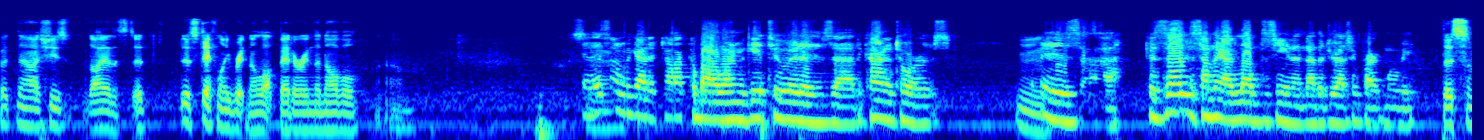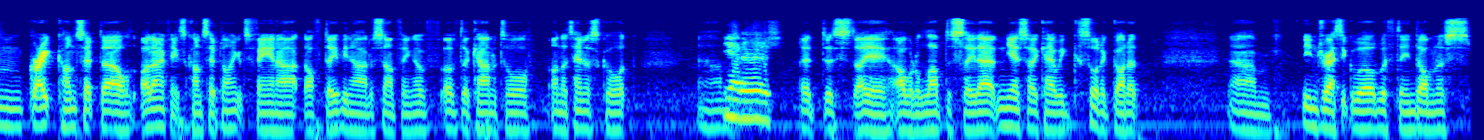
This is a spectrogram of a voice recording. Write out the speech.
but no, she's it's, it, it's definitely written a lot better in the novel. So, and that's something we got to talk about when we get to it is uh, the Carnotaurs. hmm. Is because that is something I'd love to see in another Jurassic Park movie. There's some great concept. Uh, I don't think it's concept. I think it's fan art off DeviantArt or something of, of the Carnotaur on the tennis court. Um, Yeah, there is. It just, uh, yeah, I would have loved to see that. And yes, okay, we sort of got it um, in Jurassic World with the Indominus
